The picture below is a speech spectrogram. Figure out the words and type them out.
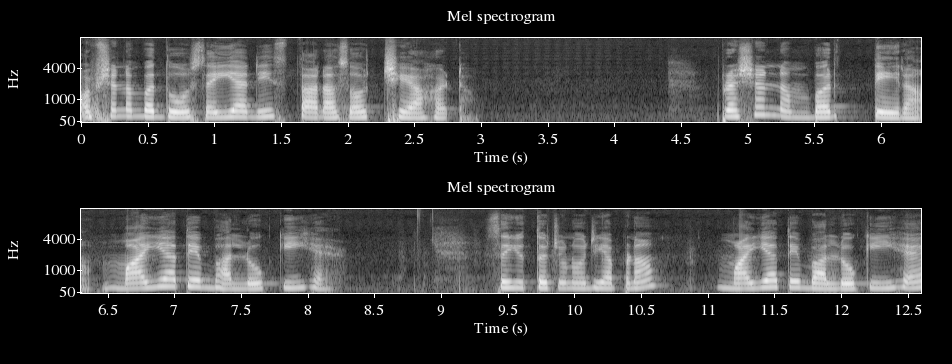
ਆਪਸ਼ਨ ਨੰਬਰ 2 ਸਹੀ ਹੈ ਜੀ 1766 ਪ੍ਰਸ਼ਨ ਨੰਬਰ 13 ਮਾਇਆ ਤੇ ਬਾਲੋ ਕੀ ਹੈ ਸਹੀ ਉੱਤਰ ਚੁਣੋ ਜੀ ਆਪਣਾ। ਮਾਇਆ ਤੇ ਬਾਲੋ ਕੀ ਹੈ?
